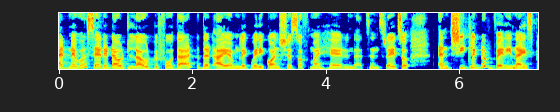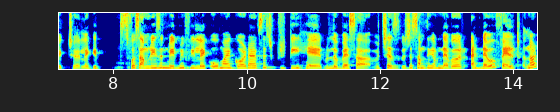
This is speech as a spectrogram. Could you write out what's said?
i'd never said it out loud before that that i am like very conscious of my hair in that sense right? So and she clicked a very nice picture. Like it for some reason made me feel like oh my god i have such pretty hair. With the vesa which is which is something i've never i'd never felt not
